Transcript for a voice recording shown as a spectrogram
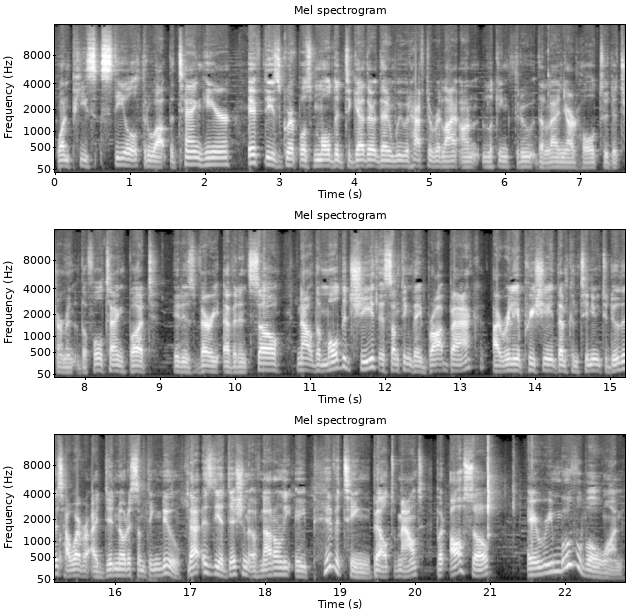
one piece steel throughout the tang here. If these grip was molded together, then we would have to rely on looking through the lanyard hole to determine the full tang, but it is very evident so. Now the molded sheath is something they brought back. I really appreciate them continuing to do this. However, I did notice something new. That is the addition of not only a pivoting belt mount, but also a removable one.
